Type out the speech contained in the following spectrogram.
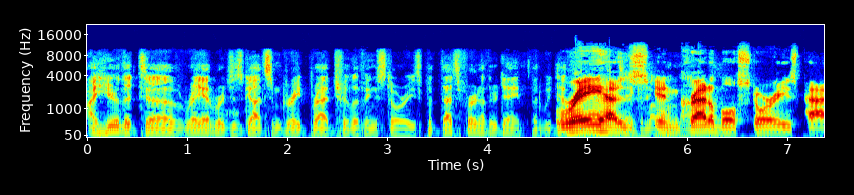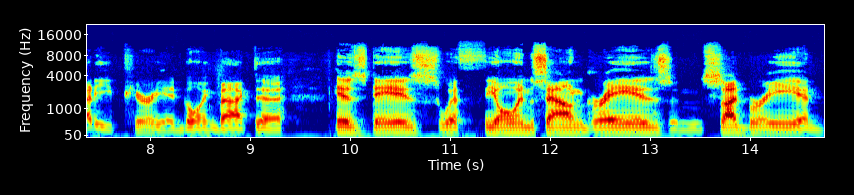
i hear that uh, Ray Edwards has got some great Brad Treliving stories, but that's for another day. But we Ray has incredible stories, Patty. Period. Going back to his days with the Owen Sound Greys and Sudbury. And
